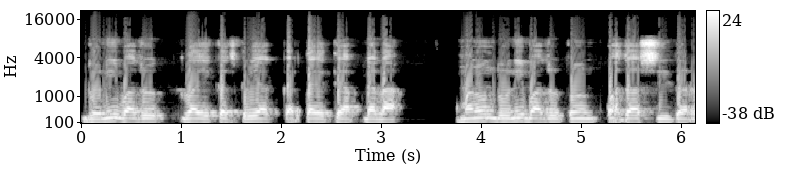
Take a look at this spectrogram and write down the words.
दोन्ही बाजूला एकच क्रिया करता येते आपल्याला. म्हणून दोन्ही बाजूतून वजा सी जर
